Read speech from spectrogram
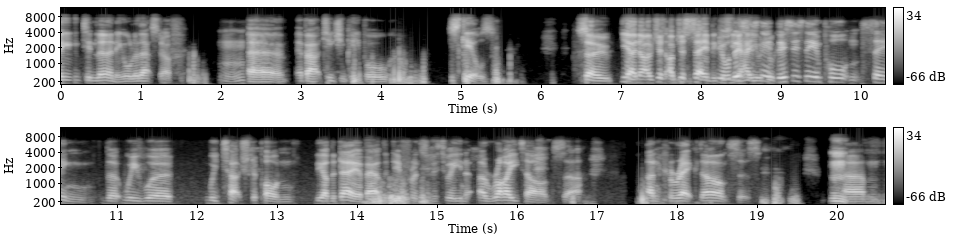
LinkedIn Learning, all of that stuff mm. uh, about teaching people skills so yeah, no, I'm just I'm just saying because you know, you know the, this is the important thing that we were we touched upon the other day about the difference between a right answer and correct answers. Mm. Um,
